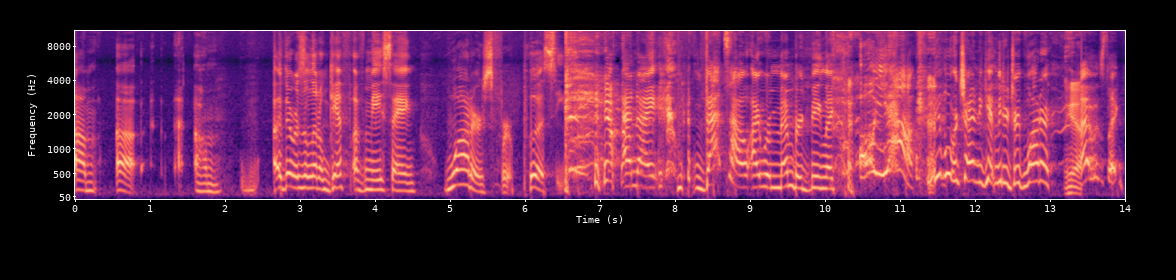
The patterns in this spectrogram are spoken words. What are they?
um uh um uh, there was a little gif of me saying waters for pussy. and I that's how I remembered being like, "Oh yeah, people were trying to get me to drink water." Yeah. I was like,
